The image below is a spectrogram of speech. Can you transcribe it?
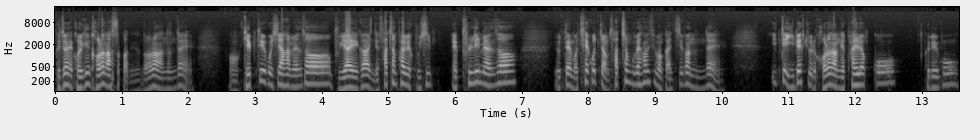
그 전에 걸긴 걸어놨었거든요. 넣어놨는데 어, 갭 띄고 시작하면서 VI가 이제 4,890에 풀리면서 요때 뭐 최고점 4,930원까지 찍었는데 이때 200주를 걸어놓은 게 팔렸고 그리고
